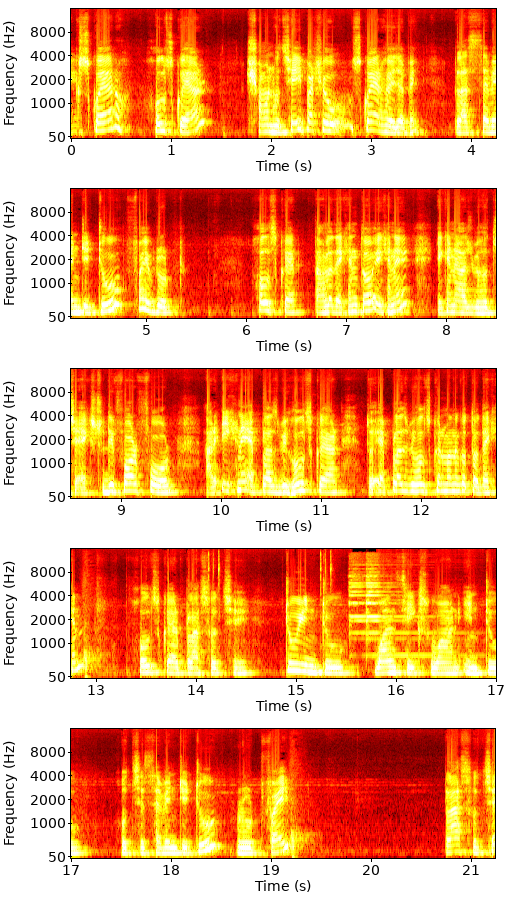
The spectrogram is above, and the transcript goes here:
x square whole square সমান হচ্ছে এই পাশেও স্কোয়ার হয়ে যাবে plus seventy two five root whole square তাহলে দেখেন তো, এখানে এখানে আসবে হচ্ছে x to the for four আর এখানে a plus b whole square তো a plus b whole square মানে কত? দেখেন হোল স্কোয়ার প্লাস হচ্ছে two into one six one into হচ্ছে seventy two root five plus হচ্ছে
